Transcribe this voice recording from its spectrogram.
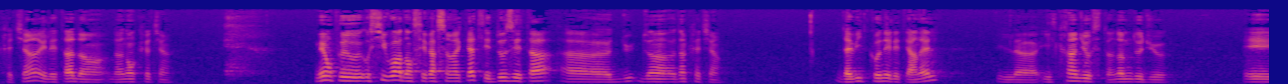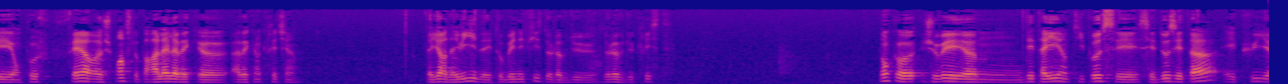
chrétien et l'état d'un non-chrétien. Mais on peut aussi voir dans ces versets 1 4 les deux états euh, d'un chrétien. David connaît l'Éternel, il, il, craint Dieu, c'est un homme de Dieu. Et on peut faire, je pense, le parallèle avec, un chrétien. D'ailleurs, David est au bénéfice de l'œuvre du, Christ. Donc, je vais détailler un petit peu ces, deux états et puis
